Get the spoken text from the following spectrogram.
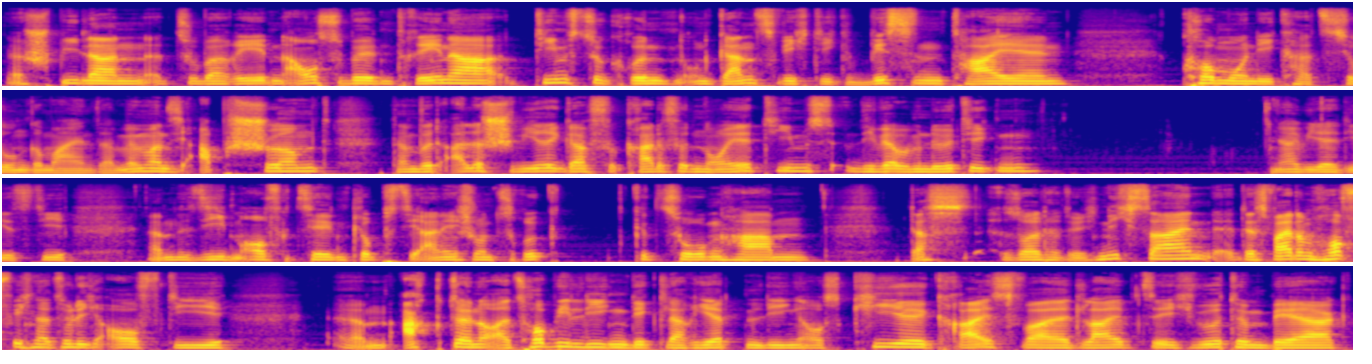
äh, Spielern zu überreden, auszubilden, Trainer, Teams zu gründen und ganz wichtig, Wissen teilen, Kommunikation gemeinsam. Wenn man sich abschirmt, dann wird alles schwieriger, für, gerade für neue Teams, die wir aber benötigen. Ja, wieder jetzt die ähm, sieben aufgezählten Clubs, die eigentlich schon zurückgezogen haben. Das sollte natürlich nicht sein. Des Weiteren hoffe ich natürlich auf die ähm, noch als Hobbyligen deklarierten Ligen aus Kiel, Greifswald, Leipzig, Württemberg,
